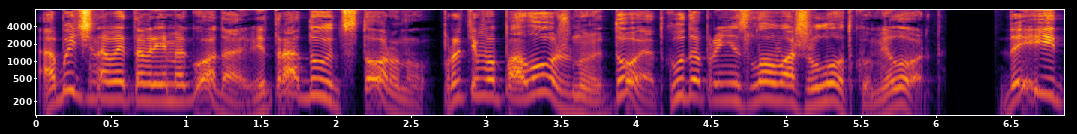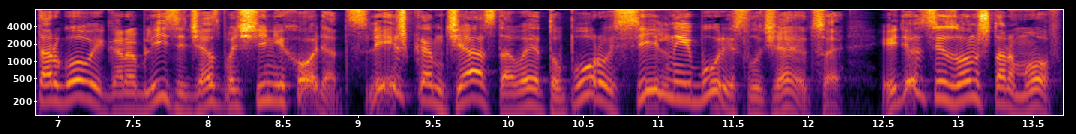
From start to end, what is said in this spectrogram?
Обычно в это время года ветра дуют в сторону, противоположную той, откуда принесло вашу лодку, милорд. Да и торговые корабли сейчас почти не ходят. Слишком часто в эту пору сильные бури случаются. Идет сезон штормов.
